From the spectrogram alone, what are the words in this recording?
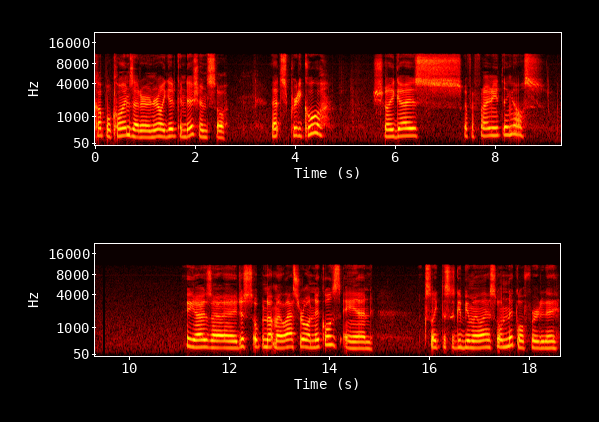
couple coins that are in really good condition. So that's pretty cool. Show you guys if I find anything else. Hey guys, I just opened up my last roll of nickels and looks like this is going to be my last one nickel for today.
